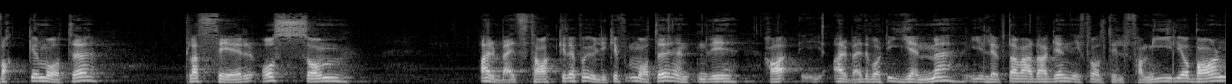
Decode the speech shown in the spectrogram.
vakker måte plasserer oss som arbeidstakere på ulike måter. Enten vi har arbeidet vårt i hjemmet i løpet av hverdagen i forhold til familie og barn,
